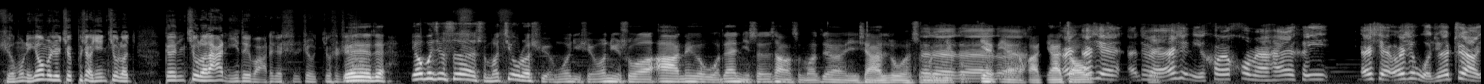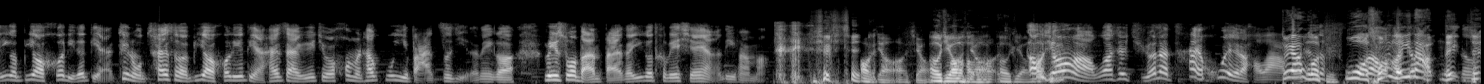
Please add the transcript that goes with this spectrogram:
血魔女，要么就就不小心救了跟救了拉尼，对吧？这个是就就是这样。对对对，要不就是什么救了雪魔女，雪魔女说啊，那个我在你身上什么这样一下，如果什么以后对对对见面的话，你还而招而且呃对，而且你后后面还可以，而且而且我觉得这样一个比较合理的点，这种猜测比较合理的点还在于，就是后面他故意把自己的那个微缩版摆在一个特别显眼的地方嘛，傲娇 傲娇傲娇好娇吧，傲娇傲娇啊！我，这绝了，太会了，好吧？对啊，我我从雷纳雷雷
